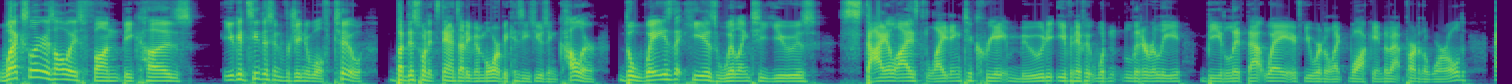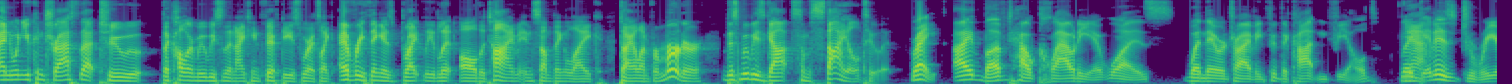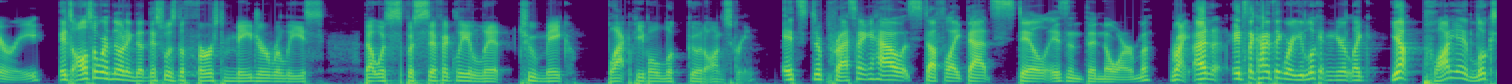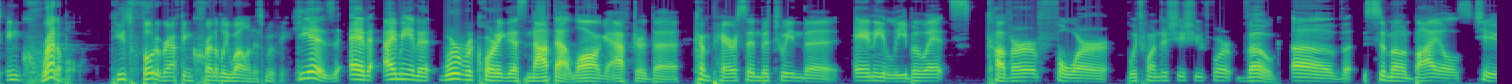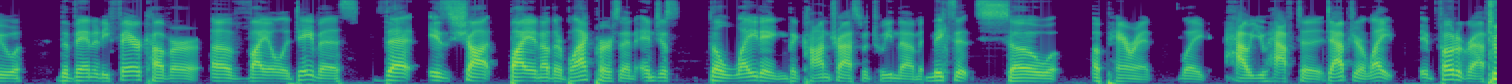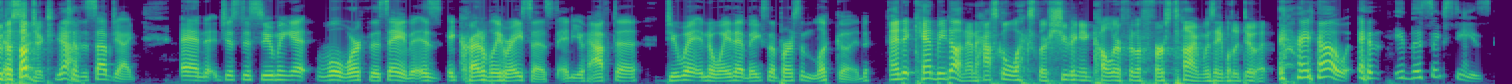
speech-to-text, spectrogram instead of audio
Wexler is always fun because you can see this in Virginia Woolf too, but this one it stands out even more because he's using color. The ways that he is willing to use stylized lighting to create mood, even if it wouldn't literally be lit that way if you were to like walk into that part of the world. And when you contrast that to the color movies of the 1950s, where it's like everything is brightly lit all the time in something like Dial M for Murder, this movie's got some style to it. Right. I loved how cloudy it was when they were driving through the cotton field. Like Yeah. it is dreary. It's also worth noting that this was the first major release that was specifically lit to make black people look good on screen. It's depressing how stuff like that still isn't the norm. Right. And it's the kind of thing where you look at it and you're like, yeah, Poitier looks incredible. He's photographed incredibly well in this movie. He is. And I mean, we're recording this not that long after the comparison between the Annie Leibovitz cover for which one does she shoot for? Vogue of Simone Biles to the Vanity Fair cover of Viola Davis that is shot by another black person and just the lighting, the contrast between them makes it so apparent like how you have to adapt your light in photographs To the subject, yeah. to the subject and just assuming it will work the same is incredibly racist and you have to do it in a way that makes the person look good And it can be done. And Haskell Wexler shooting in color for the first time was able to do it. i know and in the 60s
